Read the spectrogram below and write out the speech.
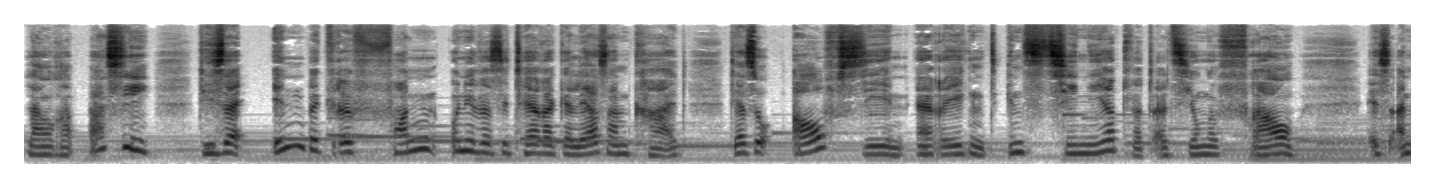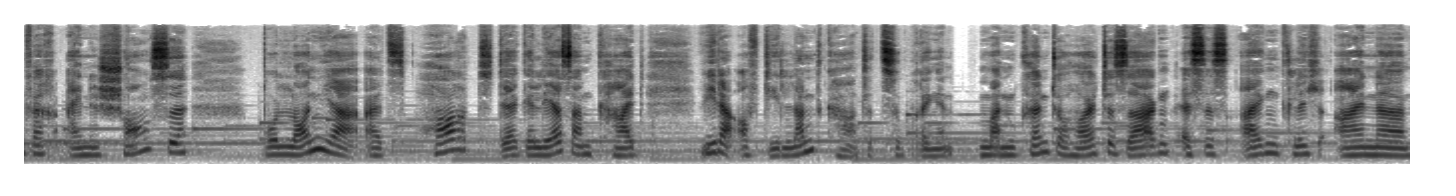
Laura Bassi, dieser Inbegriff von universitärer Gelehrsamkeit, der so aufsehenerregend inszeniert wird als junge Frau, ist einfach eine Chance, Bologna als Hort der Gelehrsamkeit wieder auf die Landkarte zu bringen. Man könnte heute sagen, es ist eigentlich eine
